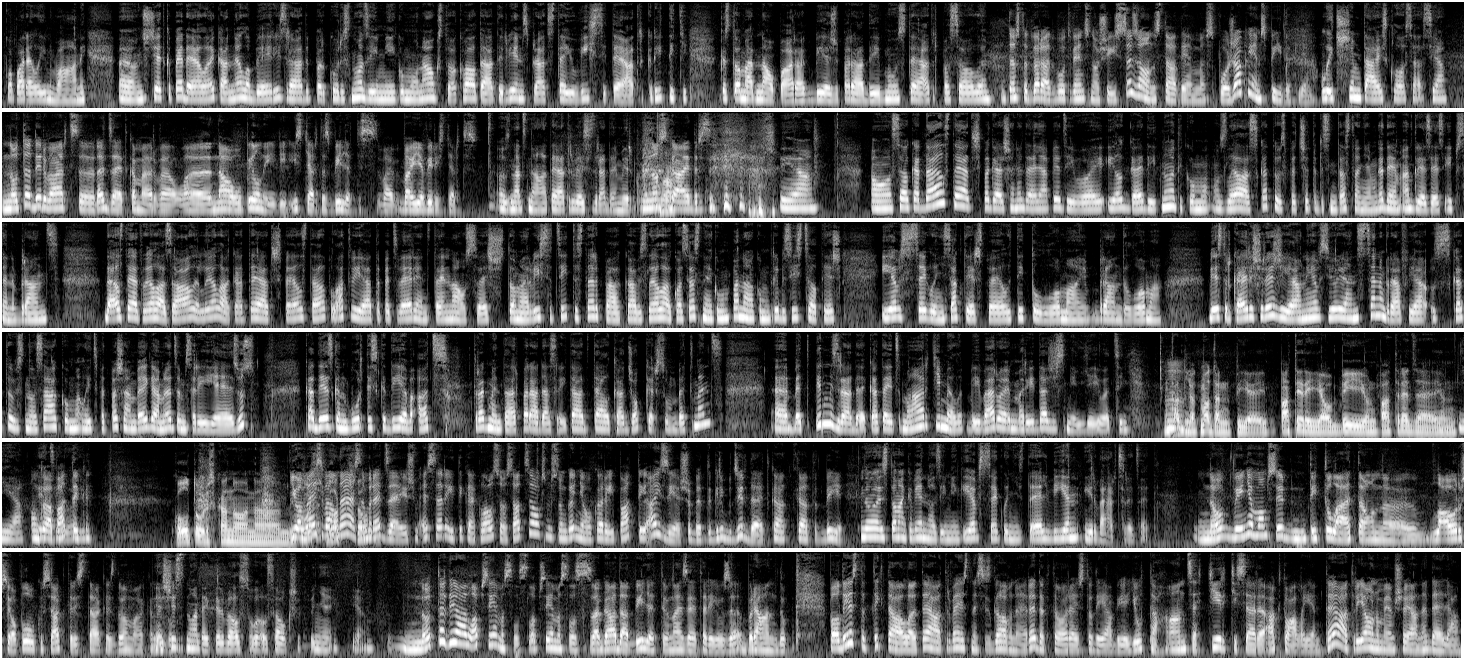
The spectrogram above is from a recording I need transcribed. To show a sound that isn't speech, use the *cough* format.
kopā ar Elīnu Vāni. Eh, un šķiet, ka pēdējā laikā nelabie ir izrādi, par kuras nozīmīgumu un augsto kvalitāti ir viensprāts teju visi teātra kritiķi, kas tomēr nav pārāk bieži parādība mūsu teātra pasaulē. Tas tad varētu būt viens no šīs sezonas tādiem spožākajiem spīdekļiem. Līdz šim tā izklausās, jā. Nu, tad ir vērts eh, redzēt, kamēr vēl eh, nav pilnīgi izķertas biļetes, vai, vai jau ir izķertas. Uz Nacionālā teātra viesizrādēm ir. Nu, skaidrs. *laughs* jā. O, savukārt Dailas teātris pagājušā nedēļā piedzīvoja ilgi gaidīt notikumu uz lielās skatuves pēc 48 gadiem atgriezies Ibsena Brants. Dailas teātra lielā zāle ir lielākā teātra spēles telpa Latvijā, tāpēc vēriens tai nav svešs. Tomēr visa cita starpā, kā vislielāko sasniegumu un panākumu gribas izcelt tieši Ievas Segliņas aktierspēli titulu lomā, Branda lomā. Viestur Kairiša režijā un Ievas Jurjānas scenogrāfijā uz skatuves no sākuma līdz pat pašām beigām redzams arī Jēzus, kā diezgan burtiska dieva acs. Fragmentāri parādās arī tādi tēli kā Džokers un Betmens, eh, bet pirmizrādē, kā teica Māra Ķimele, bija vērojami arī daži smieļie jociņi. Mm. Tāda ļoti moderna pieeja. Pat arī jau bija un pat redzēja. Un... Jā, un kā patika? kultūras kanonā. Jo mēs vēl neesam redzējuši. Es arī tikai klausos atsauksmes un gan jau, ka arī pati aiziešu, bet gribu dzirdēt, kā, kā tad bija. Nu, es domāju, ka viennozīmīgi Ievas Segliņas dēļ vien ir vērts redzēt. Nu, viņa mums ir titulēta un uh, Laurus jau plūkus aktris, tā ka es domāju, ka. Ja nebūs. šis noteikti ir vēl solis augšu viņai, jā. Nu, tad jā, labs iemesls, labs iemesls gādāt biļeti un aiziet arī uz brandu. Paldies, tad tik tālu teātra vēstnesis galvenajai redaktorei studijā bija Juta Ance Ķirķis ar aktuālajiem teātra jaunumiem šajā nedēļā.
